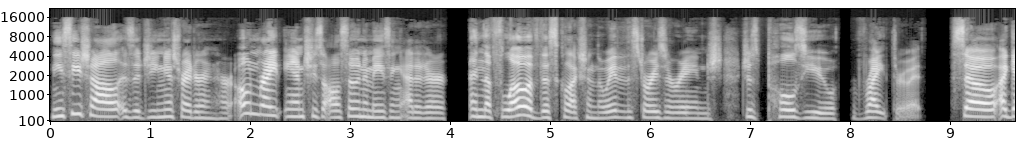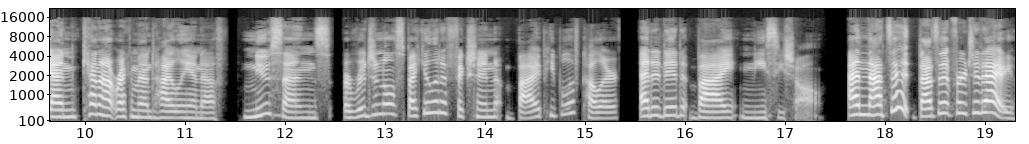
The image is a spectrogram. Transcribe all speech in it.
Nisi Shawl is a genius writer in her own right, and she's also an amazing editor. And the flow of this collection, the way that the stories are arranged, just pulls you right through it. So, again, cannot recommend highly enough New Suns, original speculative fiction by people of color, edited by Nisi Shawl. And that's it. That's it for today.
